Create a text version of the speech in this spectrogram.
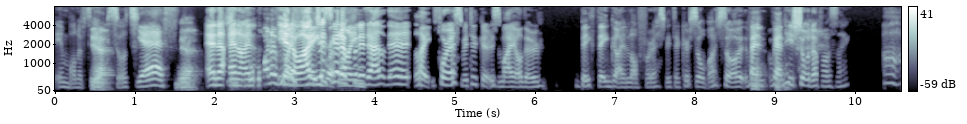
in one of the Yeah. episodes. Yeah. And and I One of you know I'm just gonna put it out there like Forest Whitaker is my other big thing. I love for Forest Whitaker so much. So when when he showed up, I was like, ah,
